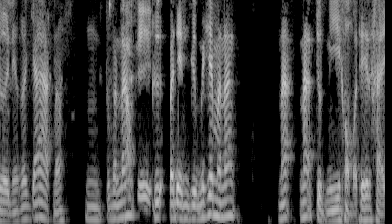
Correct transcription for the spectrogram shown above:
เลยเนี่ยก็ยากเนาะอืมแต่มันนั่งครับพี่คือประเด็นคือไม่ใช่มานั่งณณจุดนี้ของประเทศไทย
